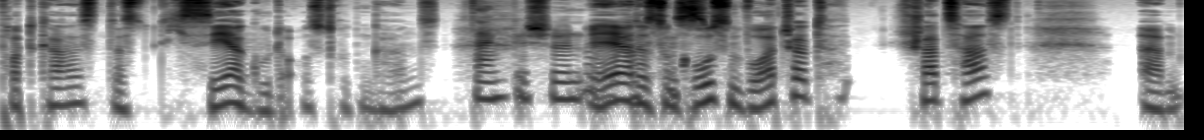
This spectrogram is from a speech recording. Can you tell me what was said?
Podcast, dass du dich sehr gut ausdrücken kannst. Dankeschön. Ja, ja, dass du einen großen Wortschatz Schatz hast. Ähm,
